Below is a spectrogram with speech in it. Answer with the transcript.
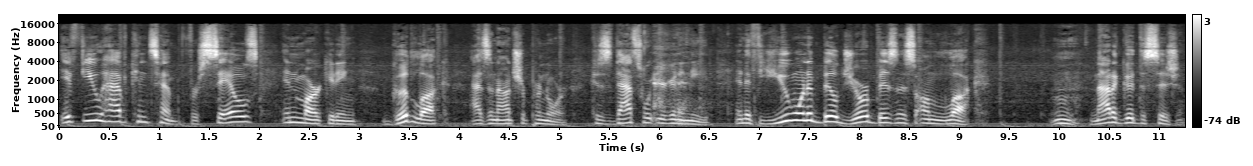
If you have contempt for sales and marketing, good luck as an entrepreneur because that's what you're going to need. And if you want to build your business on luck, mm, not a good decision.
